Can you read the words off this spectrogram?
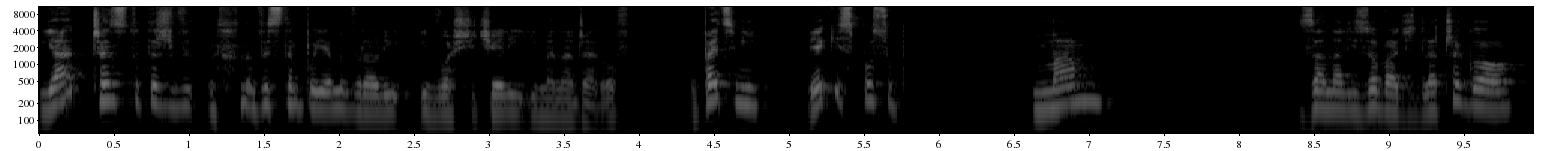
ja często też wy, no, występujemy w roli i właścicieli, i menadżerów. No powiedz mi, w jaki sposób mam zanalizować, dlaczego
